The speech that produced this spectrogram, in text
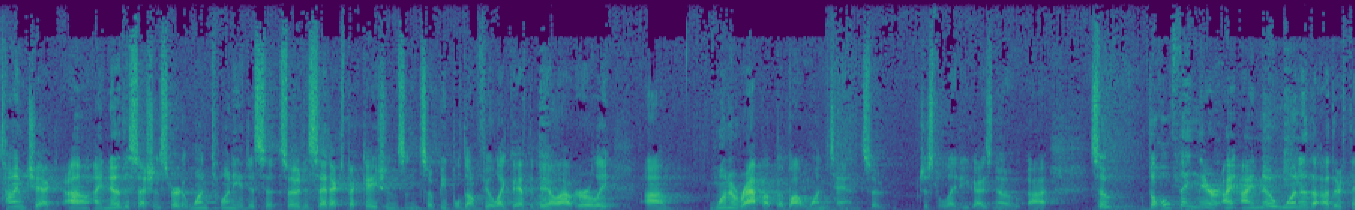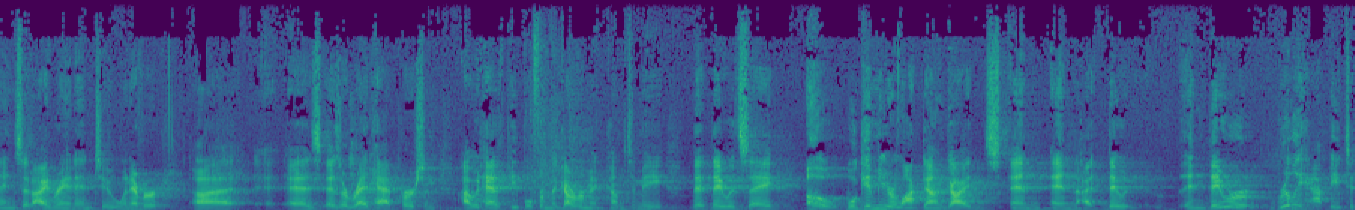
time check. Uh, I know the session started at 1:20, to set, so to set expectations, and so people don't feel like they have to bail out early. Uh, Want to wrap up about 1:10. So just to let you guys know. So the whole thing there, I, I, know one of the other things that I ran into whenever, uh, as, as a Red Hat person, I would have people from the government come to me that they would say, oh, well, give me your lockdown guidance. And, and, I, they, and they were really happy to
